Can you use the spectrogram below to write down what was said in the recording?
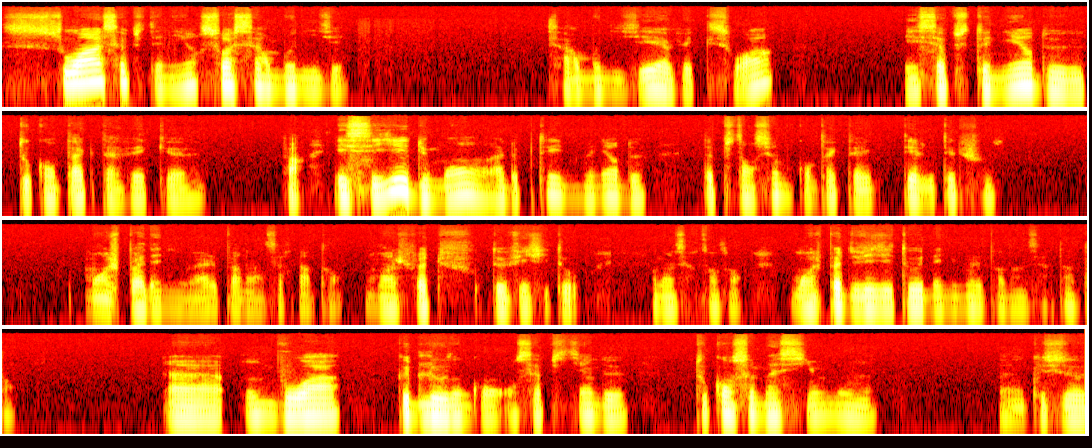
soit s'abstenir, soit s'harmoniser. S'harmoniser avec soi et s'abstenir de tout contact avec. Euh, enfin, essayer du moins adopter une manière d'abstention de, contact avec telle ou telle chose. Mange pas d'animal pendant un certain temps. On mange pas de, végétaux pendant un certain temps. On mange pas de végétaux et d'animal pendant un certain temps. Euh, on boit que de l'eau, donc on, s'abstient de toute consommation, euh, que ce soit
